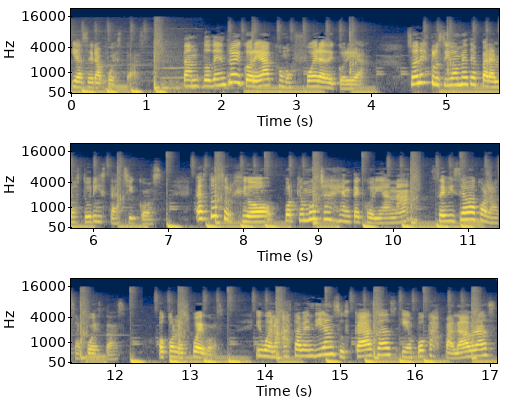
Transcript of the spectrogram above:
y hacer apuestas, tanto dentro de Corea como fuera de Corea. Son exclusivamente para los turistas, chicos. Esto surgió porque mucha gente coreana se viciaba con las apuestas o con los juegos. Y bueno, hasta vendían sus casas y en pocas palabras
